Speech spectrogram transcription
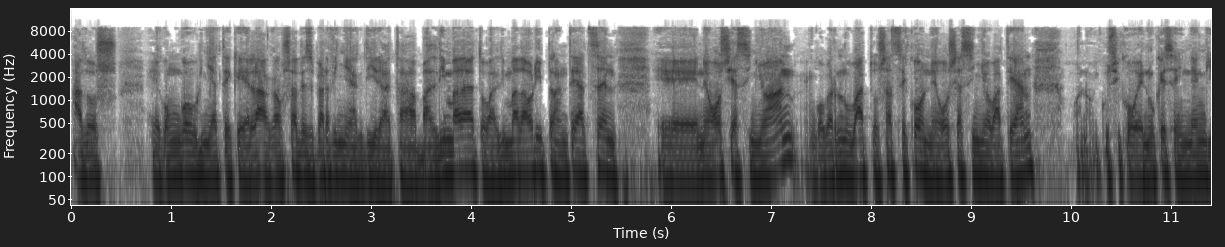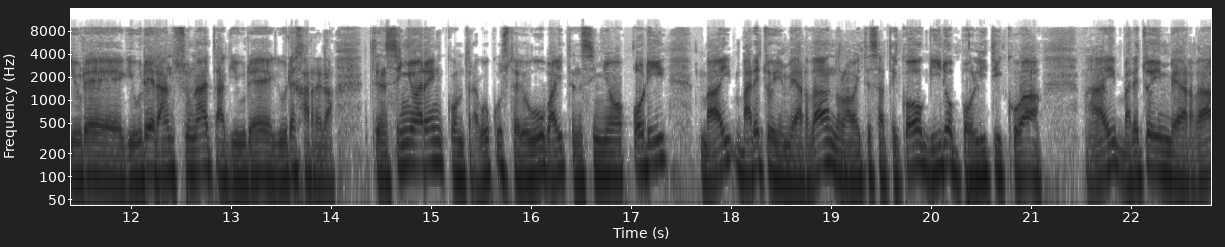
ados egongo ginatekeela gauza desberdinak dira eta baldin bada eta baldin bada hori planteatzen e, negoziazioan, gobernu bat osatzeko negoziazio batean, bueno, ikusiko genuke zein den giure, giure erantzuna eta giure, giure jarrera. Tenzinoaren kontra. Guk uste dugu, bai, tenzino hori, bai, baretu egin behar da, nola baita esateko, giro politikoa, bai, baretu egin behar da,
